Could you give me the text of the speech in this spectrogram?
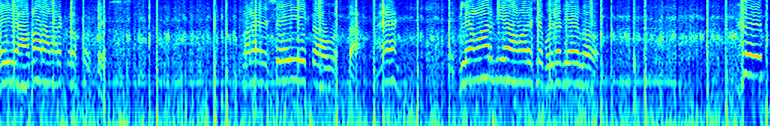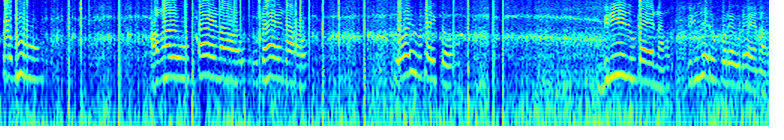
এই যে আবার আমার ক্রস করছে। মানে সেই একটা অবস্থা হ্যাঁ? গ্ল্যামার দিয়া আমার এসে বোঝা দিয়া গেল। প্রভু, আমার উঠায় নাও উঠায় নাও। কই উঠাই তো ব্রিজ উঠায় না ব্রিজের উপরে উঠায় নাও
